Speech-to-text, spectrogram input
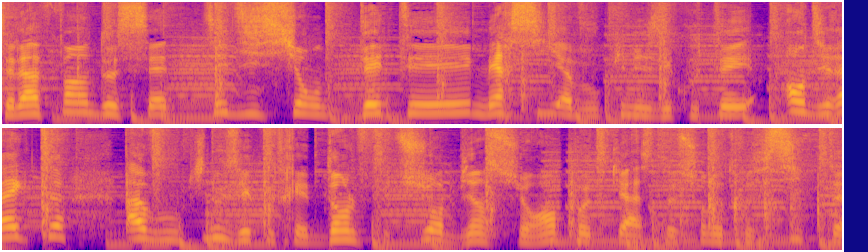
C'est la fin de cette édition d'été. Merci à vous qui nous écoutez en direct, à vous qui nous écouterez dans le futur, bien sûr en podcast sur notre site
